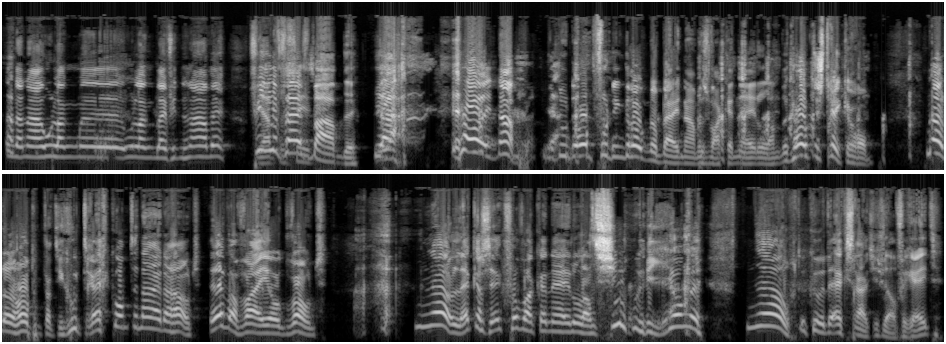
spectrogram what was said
daarna, hoe lang, eh, hoe lang blijf je daarna weg? Vier, Ja, vijf maanden. Ja. Gooi, nou, doe de opvoeding er ook nog bij namens Wakker Nederland. De grote strik erop. Nou, dan hoop ik dat hij goed terechtkomt in Aardehout. Hè, waar, waar je ook woont. Nou, lekker zeg, voor Wakker Nederland. Jongen, jongen. Nou, dan kunnen we de extraatjes wel vergeten.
